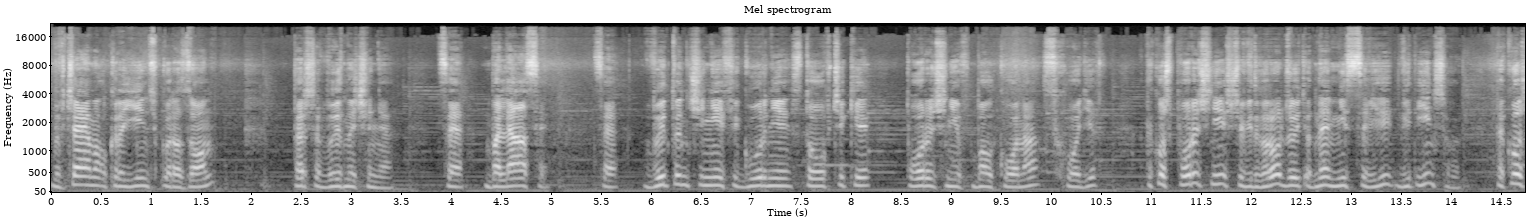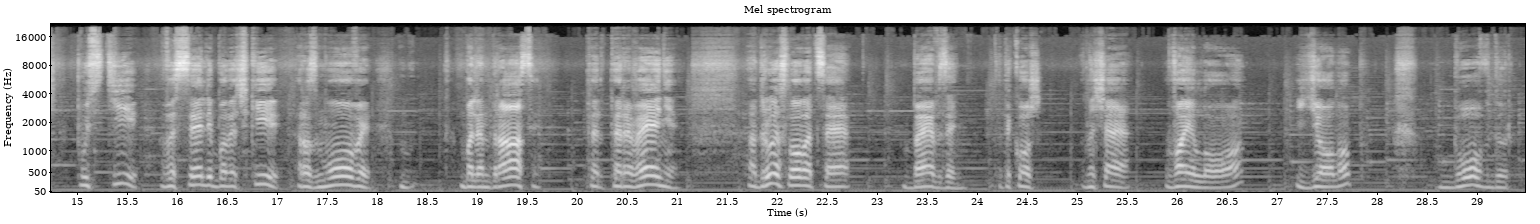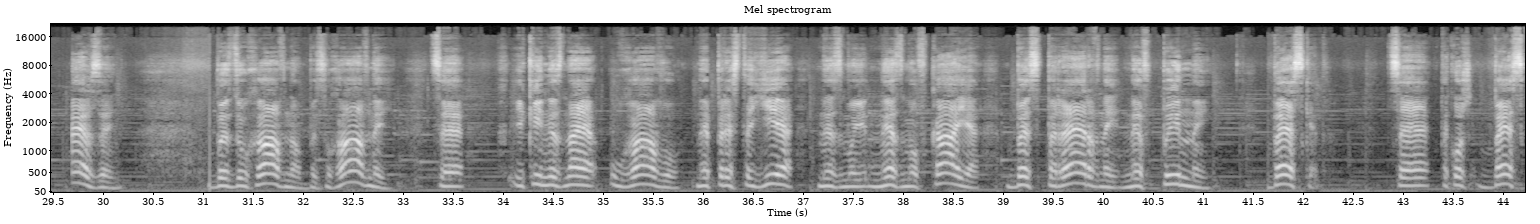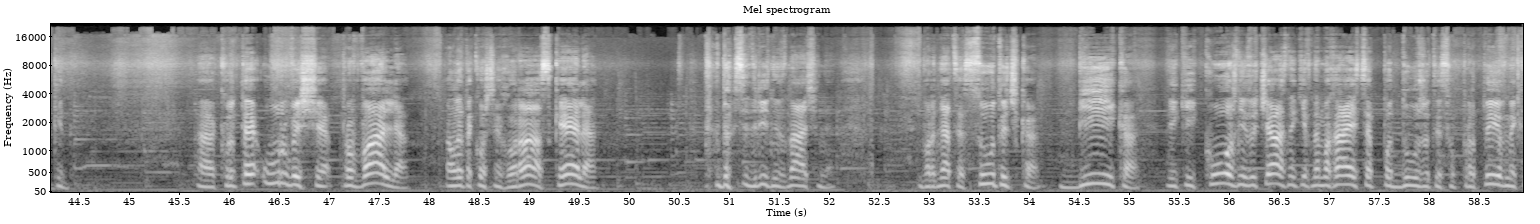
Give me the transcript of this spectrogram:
Вивчаємо українську разом. Перше визначення це баляси, це витончені фігурні стовпчики поручнів балкона, сходів, а також поручні, що відгороджують одне місце від іншого. Також пусті, веселі балачки, розмови, баляндраси, теревені. А друге слово це бевзень. Це також означає вайло, йолоп, бовдур, бевзень. Безугавно, безугавний. Це який не знає угаву, не перестає, не, змо- не змовкає, безперервний, невпинний. Бескет. Це також безкид. Е, Круте урвище, провалля, але також і гора, скеля. Досить різні значення. Борня це сутичка, бійка, в якій кожен з учасників намагається подужати супротивника.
